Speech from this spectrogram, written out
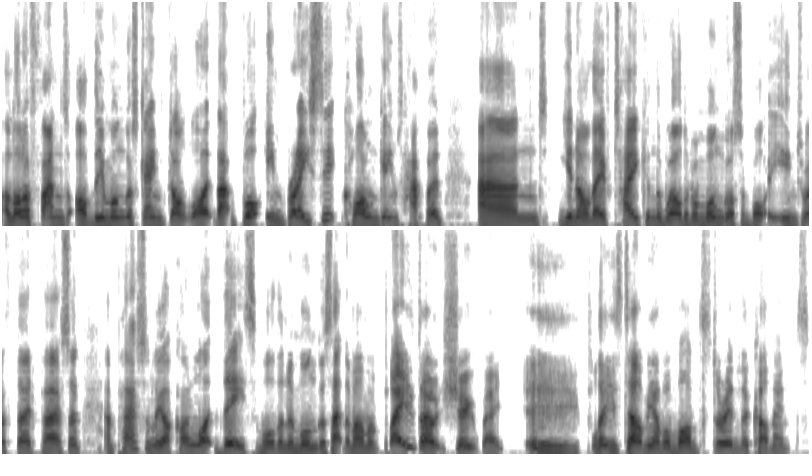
a lot of fans of the Among Us game don't like that, but embrace it. Clone games happen, and, you know, they've taken the world of Among Us and brought it into a third person, and personally, I kind of like this more than Among Us at the moment. Please don't shoot me. Please tell me I'm a monster in the comments.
